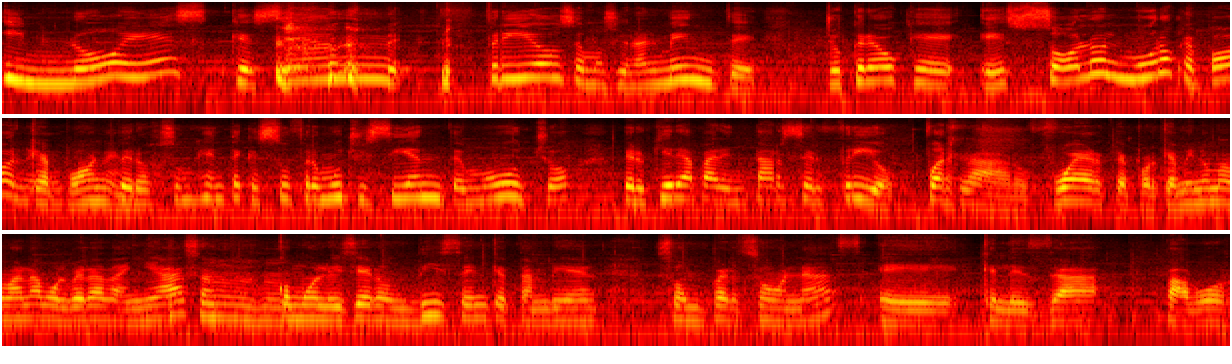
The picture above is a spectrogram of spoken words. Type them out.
Y no es que sean fríos emocionalmente. Yo creo que es solo el muro que ponen. Que ponen. Pero son gente que sufre mucho y siente mucho, pero quiere aparentar ser frío, fuerte. Claro, fuerte, porque a mí no me van a volver a dañar, como lo hicieron. Dicen que también son personas eh, que les da pavor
